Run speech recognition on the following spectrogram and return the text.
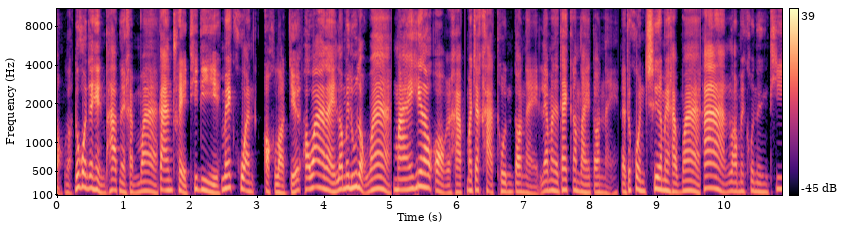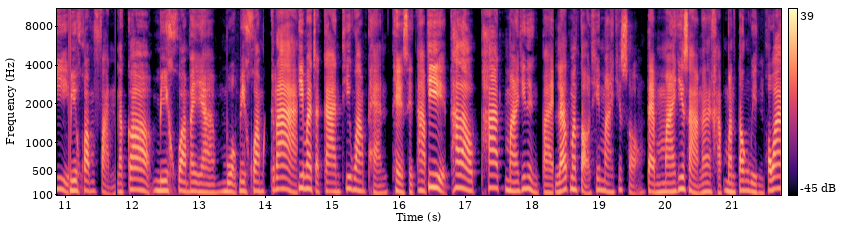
2หลอดทุกคนจะเห็นภาพเลยครับว่าการเทรดที่ดีไม่ควรออกหลอดเยอะ เพราะว่าอะไรเราไม่รู้หรอกว่าไม้ที่เราออกอะครับมันจะขาดทุนตอนไหน และมันจะได้กำไรตอนไหน แต่ทุกคนเชื่อไหมครับว่า ถ้าเราเป็นคนหนึ่งที่มีความฝัน แล้วก็มีความพยายามบวกมีความกล้าที่มาจากการที่วางแผนเทรดเซตอัพที่ถ้าเราพลาดไม้ที่หนึ่งไป แล้วมาต่อที่ไม้ที่ 2 แต่ไม้ที่ 3 นั่นนะครับ มันต้องวิน เพราะว่า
